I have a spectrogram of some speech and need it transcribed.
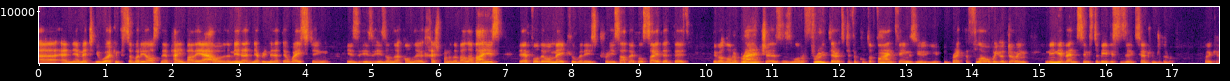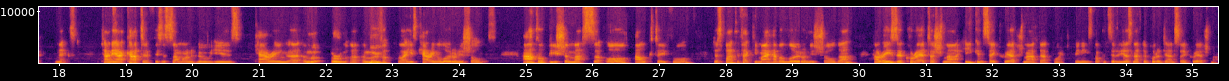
uh, and they're meant to be working for somebody else and they're paid by the hour and the minute, and every minute they're wasting is, is, is on the on the cheshbon of the balabais. Therefore, they will make it with these trees. Other people say that there's They've got a lot of branches, there's a lot of fruit there, it's difficult to find things, you, you, break the flow of what you're doing. In any event, it seems to be this is an exception to the rule. Okay, next. Tani Hakatef, this is someone who is carrying a, a, a, mover, right? He's carrying a load on his shoulders. Afal Pisha Masa or Al despite the fact he might have a load on his shoulder, Hareza Korea Tashma, he can say Kriyat Shema at that point, meaning it's not considered, he doesn't have to put it down to say Kriyat Shema.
